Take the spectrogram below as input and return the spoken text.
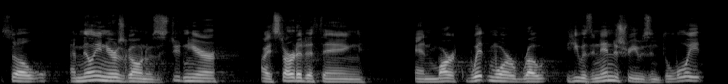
So a million years ago, when I was a student here, I started a thing, and Mark Whitmore wrote. He was in industry. He was in Deloitte,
